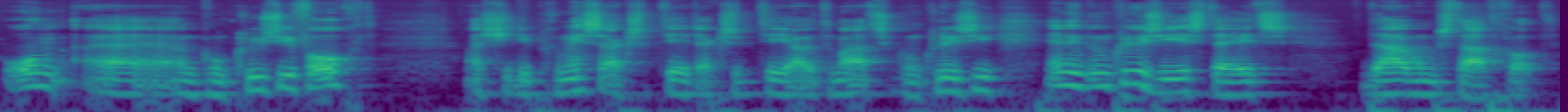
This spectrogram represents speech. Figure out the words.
on, uh, een conclusie volgt. Als je die premisse accepteert, accepteer je automatisch een conclusie. En een conclusie is steeds, daarom bestaat God.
